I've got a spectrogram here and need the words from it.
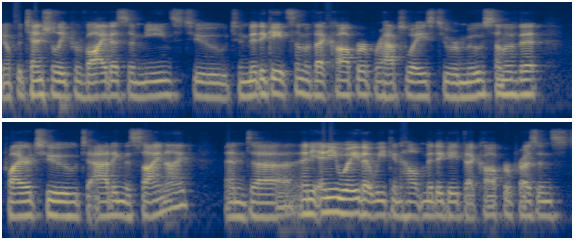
you know, potentially provide us a means to to mitigate some of that copper, perhaps ways to remove some of it prior to to adding the cyanide. And uh, any any way that we can help mitigate that copper presence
